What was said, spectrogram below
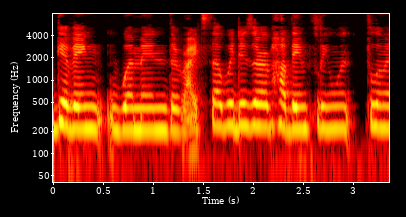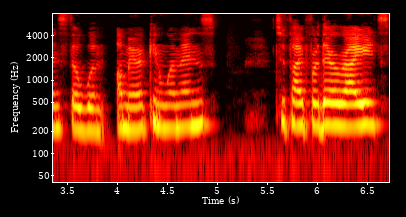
giving women the rights that we deserve, how they influ- influenced the wom- American women's to fight for their rights.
